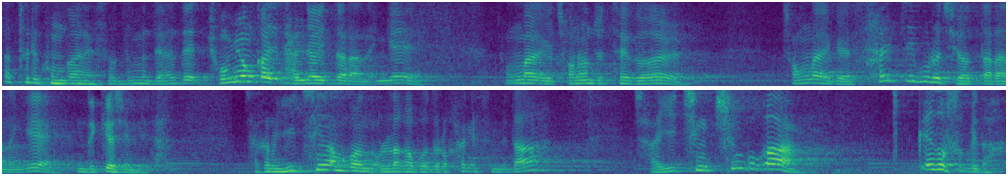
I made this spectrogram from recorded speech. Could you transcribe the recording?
짜투리 공간에서 넣으면 되는데 조명까지 달려 있다라는 게 정말 이 전원주택을 정말 살집으로 지었다라는 게 느껴집니다. 자, 그럼 2층 한번 올라가 보도록 하겠습니다. 자, 2층 층고가 꽤 높습니다.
